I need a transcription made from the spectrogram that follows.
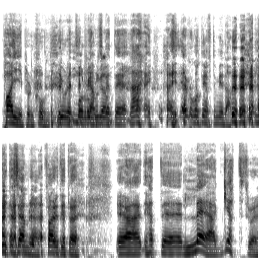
paj i produktion. Vi gjorde ett program som hette, nej, nej, jag har gått i eftermiddag. Lite sämre, färre tittare. Eh, det hette Läget, tror jag det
